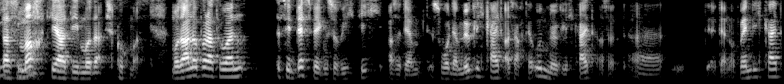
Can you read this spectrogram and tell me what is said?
das viel. macht ja die Modal, guck mal, Modaloperatoren sind deswegen so wichtig, also der, sowohl der Möglichkeit als auch der Unmöglichkeit, also äh, der, der Notwendigkeit,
